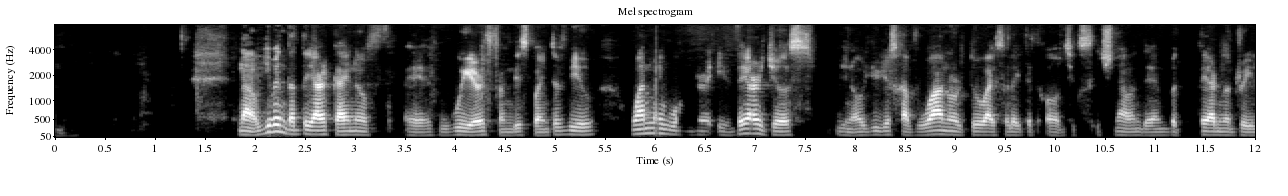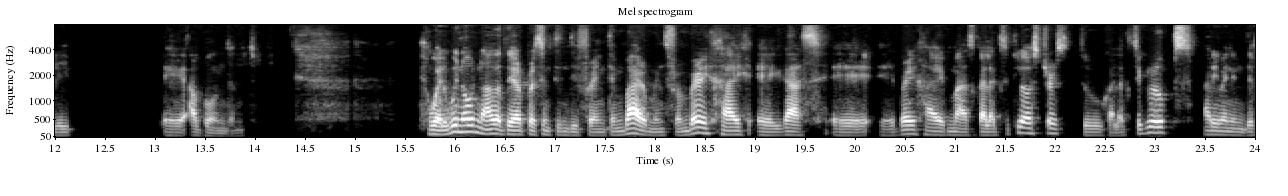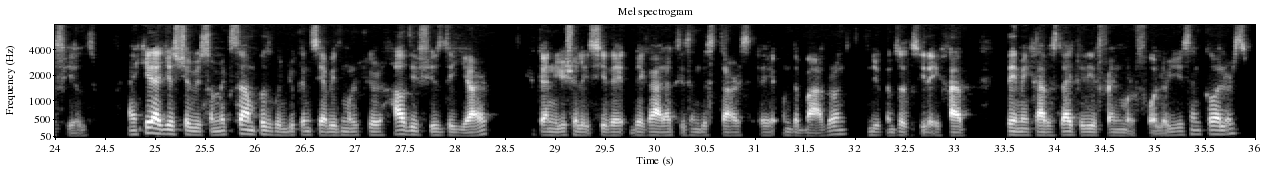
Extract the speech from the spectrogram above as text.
Now, given that they are kind of uh, weird from this point of view, one may wonder if they are just, you know, you just have one or two isolated objects each now and then, but they are not really uh, abundant. Well, we know now that they are present in different environments, from very high uh, gas, uh, uh, very high mass galaxy clusters to galaxy groups, and even in the field. And here I just show you some examples when you can see a bit more clear how diffuse they are. You can usually see the, the galaxies and the stars uh, on the background. You can also see they have, they may have slightly different morphologies and colors.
